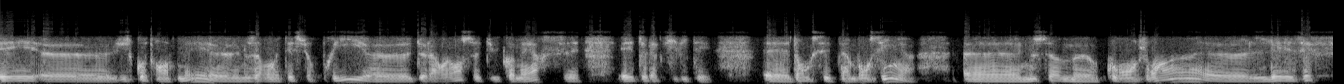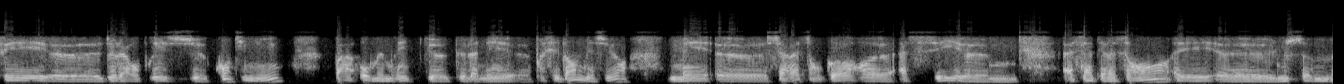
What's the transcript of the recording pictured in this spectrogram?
Et jusqu'au 30 mai, nous avons été surpris de la relance du commerce et, de l'activité. donc c'est un bon signe. nous sommes courant juin. les effets de la reprise continuent au même rythme que, l'année euh, précédente, bien sûr, mais euh, ça reste encore euh, assez intéressant et nous sommes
